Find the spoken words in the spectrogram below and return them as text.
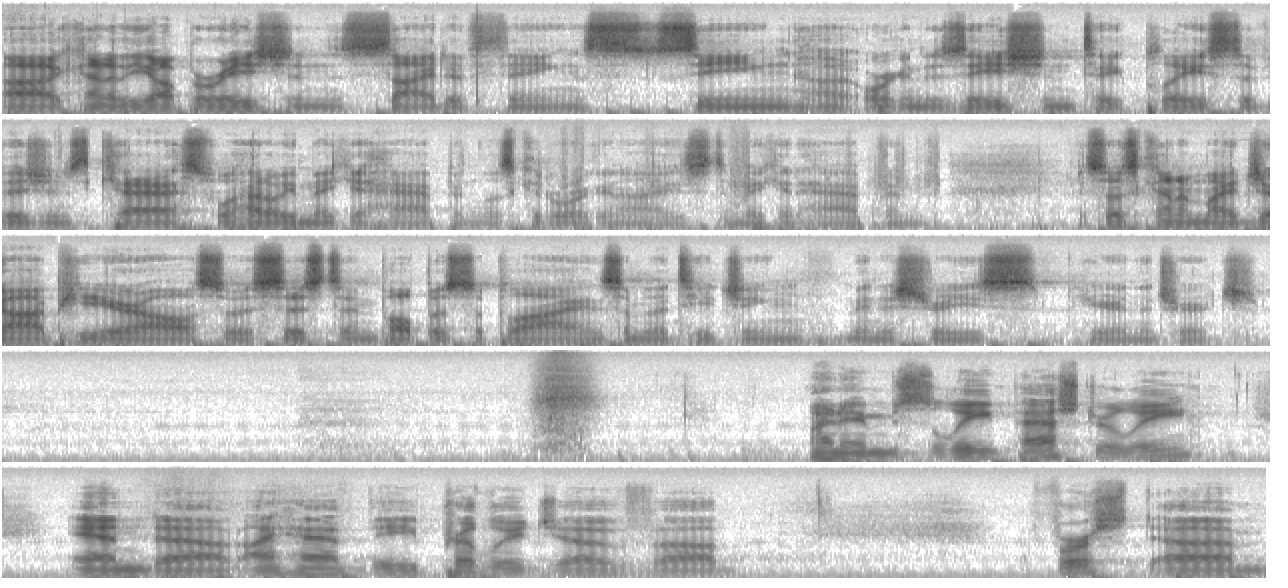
uh, kind of the operations side of things, seeing uh, organization take place, the visions cast. Well, how do we make it happen? Let's get organized to make it happen. And so it's kind of my job here. I also assist in pulpit supply and some of the teaching ministries here in the church. My name is Lee, Pastor Lee, and uh, I have the privilege of uh, first um,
